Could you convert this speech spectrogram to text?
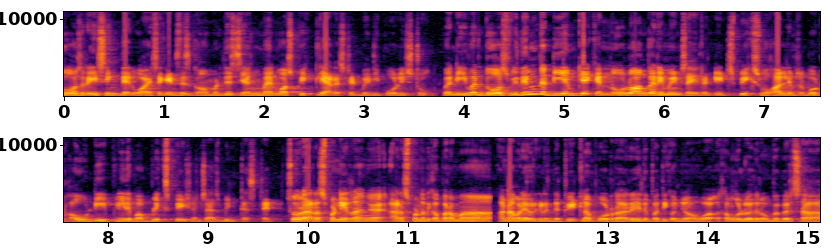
those raising their voice against his government this young man was quickly arrested by the police too when even those within the DMK can no longer remain silent it speaks volumes about how deeply the public's patience has been tested so arrest பண்ணிடுறாங்க அரெஸ்ட் பண்ணதுக்கு அப்புறமா அண்ணாமலை அவர்கள் இந்த ட்வீட்லாம் போடுறாரு. இதை பற்றி கொஞ்சம் சமூக விவாதம் ரொம்ப பெருசாக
